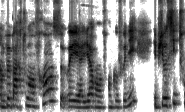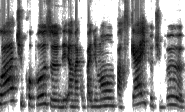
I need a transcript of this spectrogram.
un peu partout en France et ailleurs en francophonie. Et puis aussi, toi, tu proposes un accompagnement par Skype. Tu peux,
